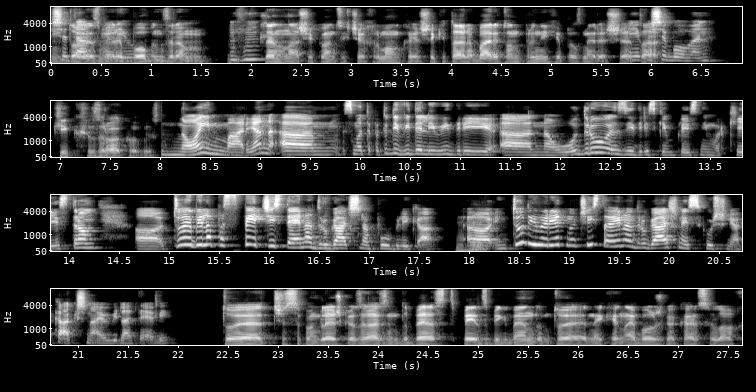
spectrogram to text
še ta. Zmeraj boben zram. Uh -huh. Tle na naših koncih, če je harmonika, je še kitara, bariton, pri njih je pa zmeraj še je ta. Pa še boben kik z roko. V bistvu. No, in Marjan, um, smo te pa tudi videli vidri, uh, na odru z Idrijskim plesnim orkestrom. Uh, to je bila pa spet čisto ena drugačna publika uh -huh. uh, in tudi verjetno čisto ena drugačna izkušnja. Kakšna je bila tebi? To je, če se po angliško izrazim, the best, pet z big bandom, to je nekaj najboljšega, kar se lahko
